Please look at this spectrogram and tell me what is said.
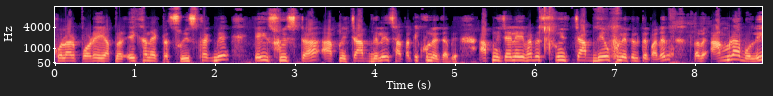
খোলার পরেই আপনার এখানে একটা সুইচ থাকবে এই সুইচটা আপনি চাপ দিলেই ছাতাটি খুলে যাবে আপনি চাইলে এইভাবে সুইচ চাপ দিয়েও খুলে ফেলতে পারেন তবে আমরা বলি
